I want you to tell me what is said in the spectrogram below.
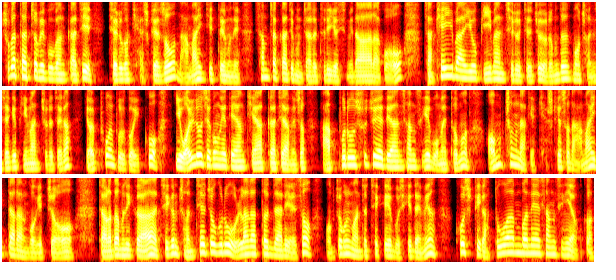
추가 타점의 구간까지 재료가 계속해서 남아있기 때문에 3자까지 문자를 드리겠습니다. 라고. 자, K바이오 비만 치료제죠. 여러분들 뭐 전 세계 비만 치료제가 열풍을 불고 있고 이 원료 제공에 대한 계약까지 하면서 앞으로 수주에 대한 상승의 모멘텀은 엄청나게 계속해서 남아있다라는 거겠죠. 자, 그러다 보니까 지금 전체적으로 올라갔던 자리에서 업종을 먼저 체크해 보시게 되면 코스피가 또 한 번의 상승의 여건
